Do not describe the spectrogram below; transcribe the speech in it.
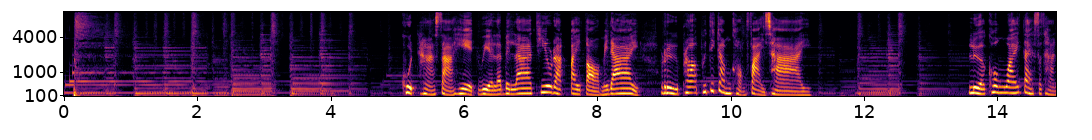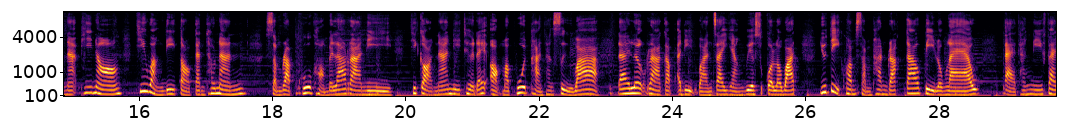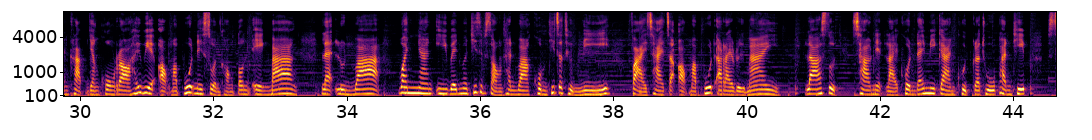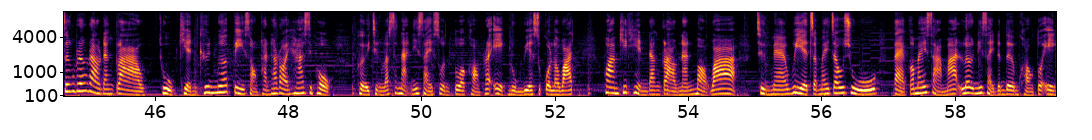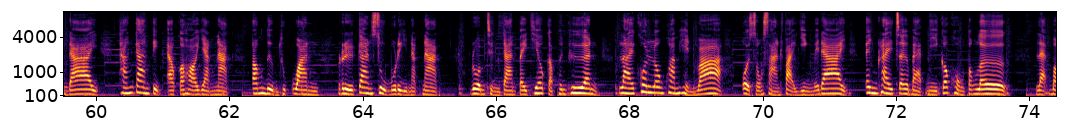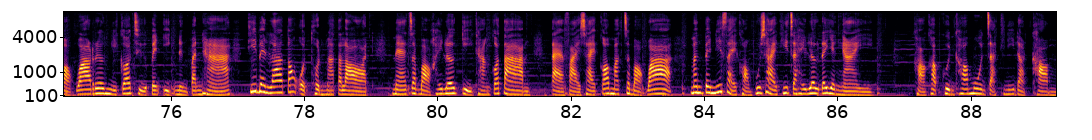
ขุดหาสาเหตุเวียและเบลล่าที่รักไปต่อไม่ได้ หรือเพราะพฤติกรรมของฝ่ายชาย เหลือคงไว้แต่สถานะพี่น้องที่หวังดีต่อกันเท่านั้นสำหรับคู่ของเบลล่ารานีที่ก่อนหน้านี้เธอได้ออกมาพูดผ่านทางสื่อว่า ได้เลิกรากับอดีตหวานใจอย่างเวียสุกลวัฒน์ยุติความสัมพันธ์รัก 9 ปีลงแล้ว แต่ทั้งนี้แฟนคลับยังคงรอให้เวียออกมาพูดในส่วนของตนเองบ้าง และลุ้นว่าวันงานอีเวนต์วันที่ 12 ธันวาคมที่จะถึงนี้ ฝ่ายชายจะออกมาพูดอะไรหรือไม่ ล่าสุด ชาวเน็ตหลายคนได้มีการขุดกระทู้พันทิป ซึ่งเรื่องราวดังกล่าว ถูกเขียนขึ้นเมื่อปี 2556 เผยถึงลักษณะนิสัยส่วนตัวของพระเอกหนุ่มเวียสุกลวัฒน์ความคิดเห็นดังกล่าวนั้นบอกว่า ถึงแม้เวียจะไม่เจ้าชู้ แต่ก็ไม่สามารถเลิกนิสัยเดิมๆของตัวเองได้ ทั้งการติดแอลกอฮอล์อย่างหนัก ต้องดื่มทุกวัน หรือการสูบบุหรี่หนักๆ รวมถึงการไปเที่ยวกับเพื่อนๆ หลายคนลงความเห็นว่าอดสงสารฝ่ายหญิงไม่ได้ เป็นใครเจอแบบนี้ก็คงต้องเลิก และบอกว่าเรื่องนี้ก็ถือเป็นอีกหนึ่งปัญหา ที่เบลล่าต้องอดทนมาตลอด แม้จะบอกให้เลิกกี่ครั้งก็ตาม แต่ฝ่ายชายก็มักจะบอกว่า มันเป็นนิสัยของผู้ชายที่จะให้เลิกได้ยังไง ขอขอบคุณข้อมูลจากที่นี่ .com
